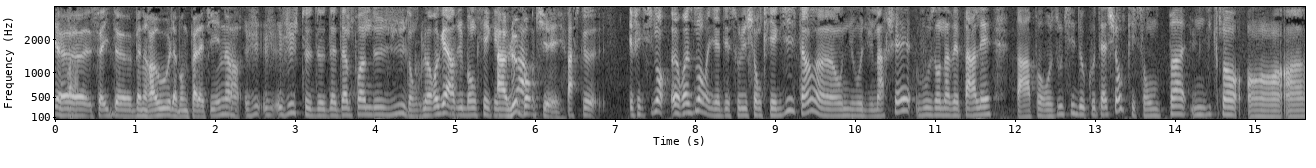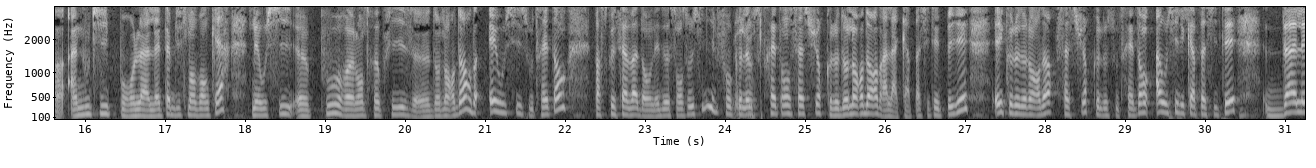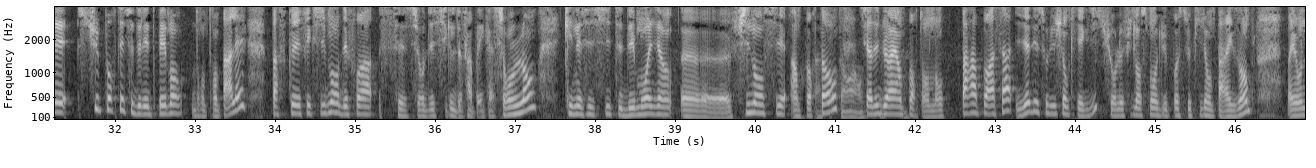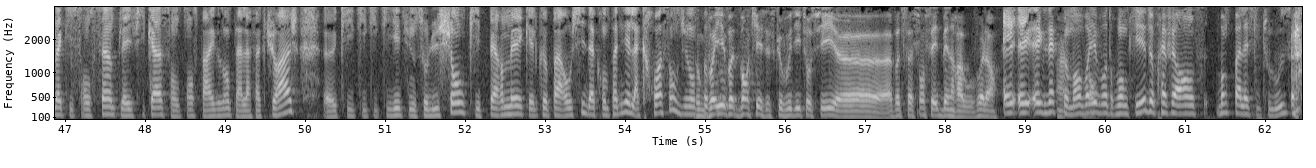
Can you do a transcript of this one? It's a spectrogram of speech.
Euh, Saïd Benraou, la Banque Palatine. juste d'un point de vue, donc le regard du banquier. Ah, le banquier. Parce que effectivement, heureusement, il y a des solutions qui existent hein, euh, au niveau du marché. Vous en avez parlé par rapport aux outils de cotation qui sont pas uniquement en, un outil pour l'établissement bancaire, mais aussi euh, pour l'entreprise euh, donneur d'ordre et aussi sous-traitant, parce que ça va dans les deux sens aussi. Il faut que le sous-traitant s'assure que le donneur d'ordre a la capacité de payer et que le donneur d'ordre s'assure que le sous-traitant a aussi les capacités d'aller supporter ce délai de paiement dont on parlait, parce que effectivement, des fois, c'est sur des cycles de fabrication qui nécessite des moyens euh, financiers importants, c'est des durées importantes. Donc par rapport à ça, il y a des solutions qui existent sur le financement du poste client par exemple. Bah, il y en a qui sont simples et efficaces. On pense par exemple à la facturage, euh, qui, qui, qui, est une solution qui permet quelque part aussi d'accompagner la croissance d'une entreprise. Donc voyez votre banquier, c'est ce que vous dites aussi euh, à votre façon, c'est Ben Raoult, voilà. Et, exactement, voyez votre banquier, de préférence Banque Palatine Toulouse.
